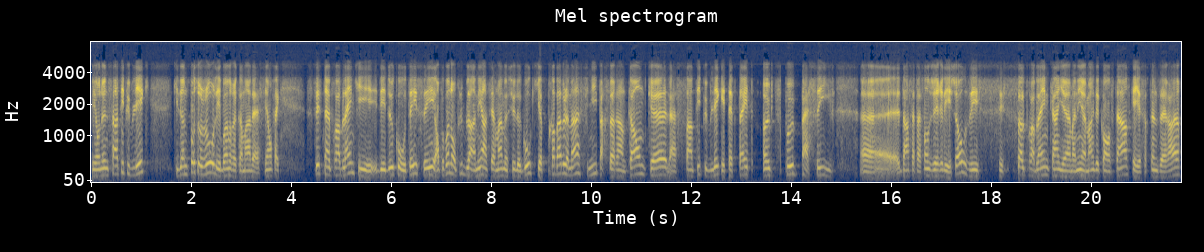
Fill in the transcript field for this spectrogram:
et on a une santé publique qui donne pas toujours les bonnes recommandations. Fait c'est un problème qui est des deux côtés. C'est on peut pas non plus blâmer entièrement M. Legault qui a probablement fini par se rendre compte que la santé publique était peut-être un petit peu passive euh, dans sa façon de gérer les choses. Et c'est ça le problème quand il y a un, un manque de constance, qu'il y a certaines erreurs.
